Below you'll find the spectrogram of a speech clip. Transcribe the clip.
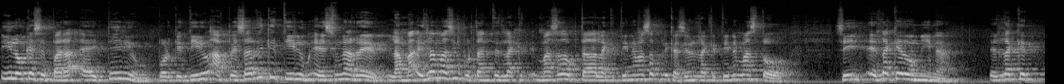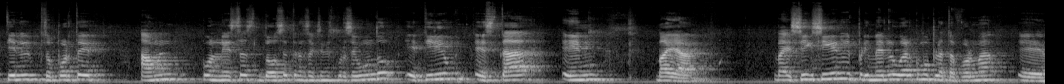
Y lo que separa a Ethereum. Porque Ethereum, a pesar de que Ethereum es una red, la es la más importante, es la que, más adoptada, la que tiene más aplicaciones, la que tiene más todo. ¿sí? Es la que domina. Es la que tiene el soporte, aún con estas 12 transacciones por segundo. Ethereum está en, vaya, vaya sigue, sigue en el primer lugar como plataforma. eh,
